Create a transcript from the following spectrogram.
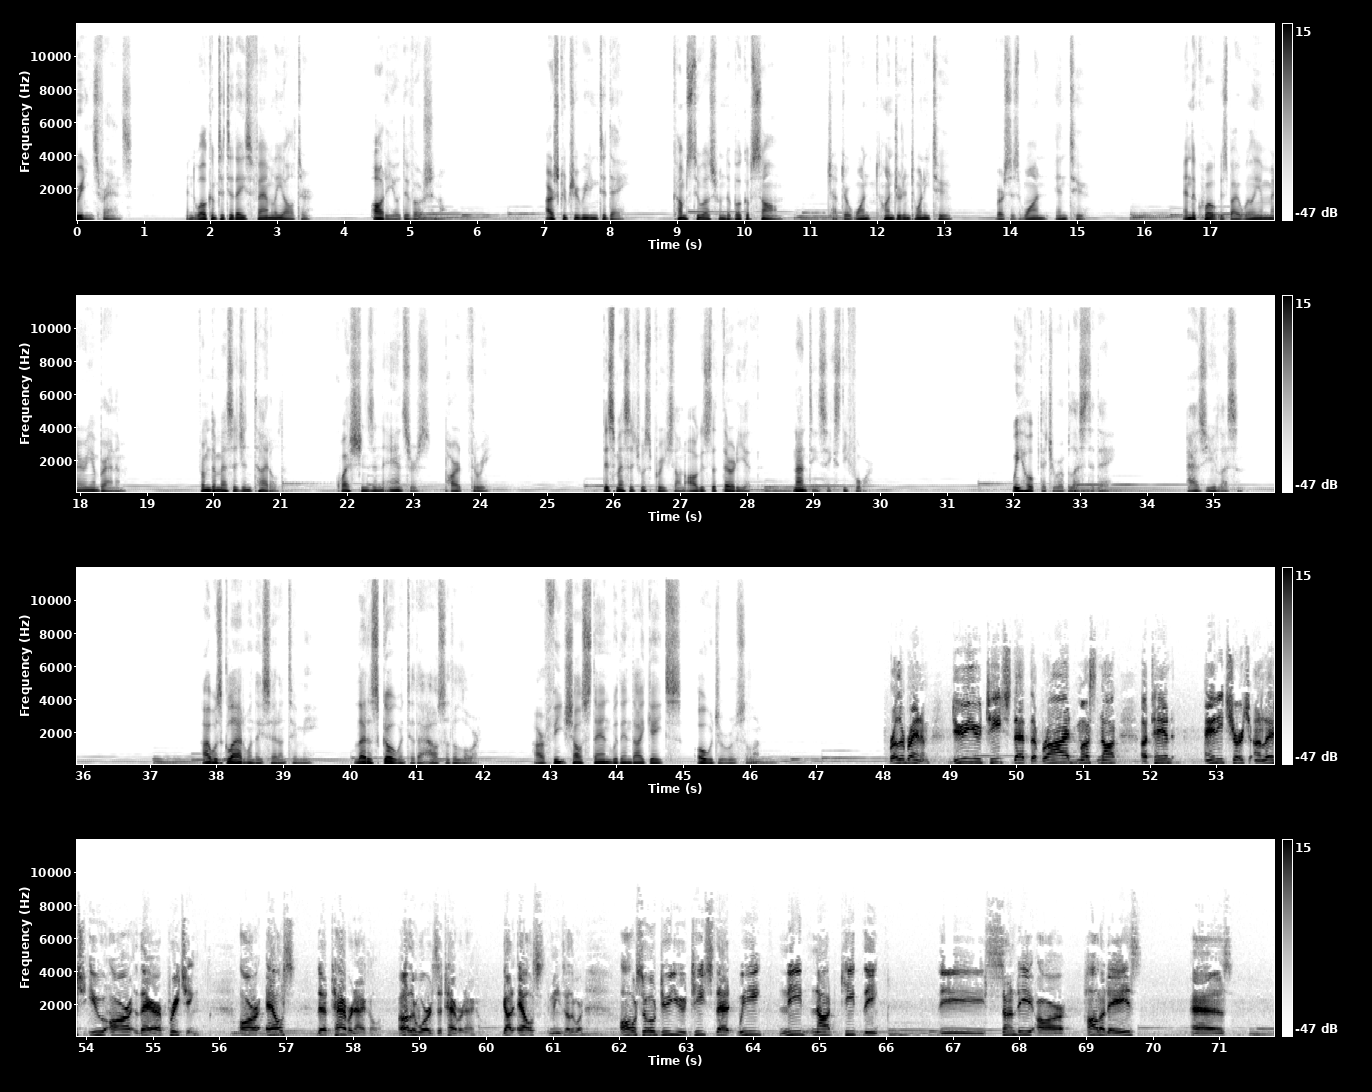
Greetings, friends, and welcome to today's Family Altar audio devotional. Our scripture reading today comes to us from the book of Psalm, chapter 122, verses 1 and 2. And the quote is by William Marrion Branham from the message entitled Questions and Answers, Part 3. This message was preached on August the 30th, 1964. We hope that you are blessed today as you listen. I was glad when they said unto me, Let us go into the house of the Lord. Our feet shall stand within thy gates, O Jerusalem. Brother Branham, do you teach that the bride must not attend any church unless you are there preaching, or else the tabernacle? Other words, the tabernacle. God else means other word. Also, do you teach that we need not keep the the Sunday or holidays as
